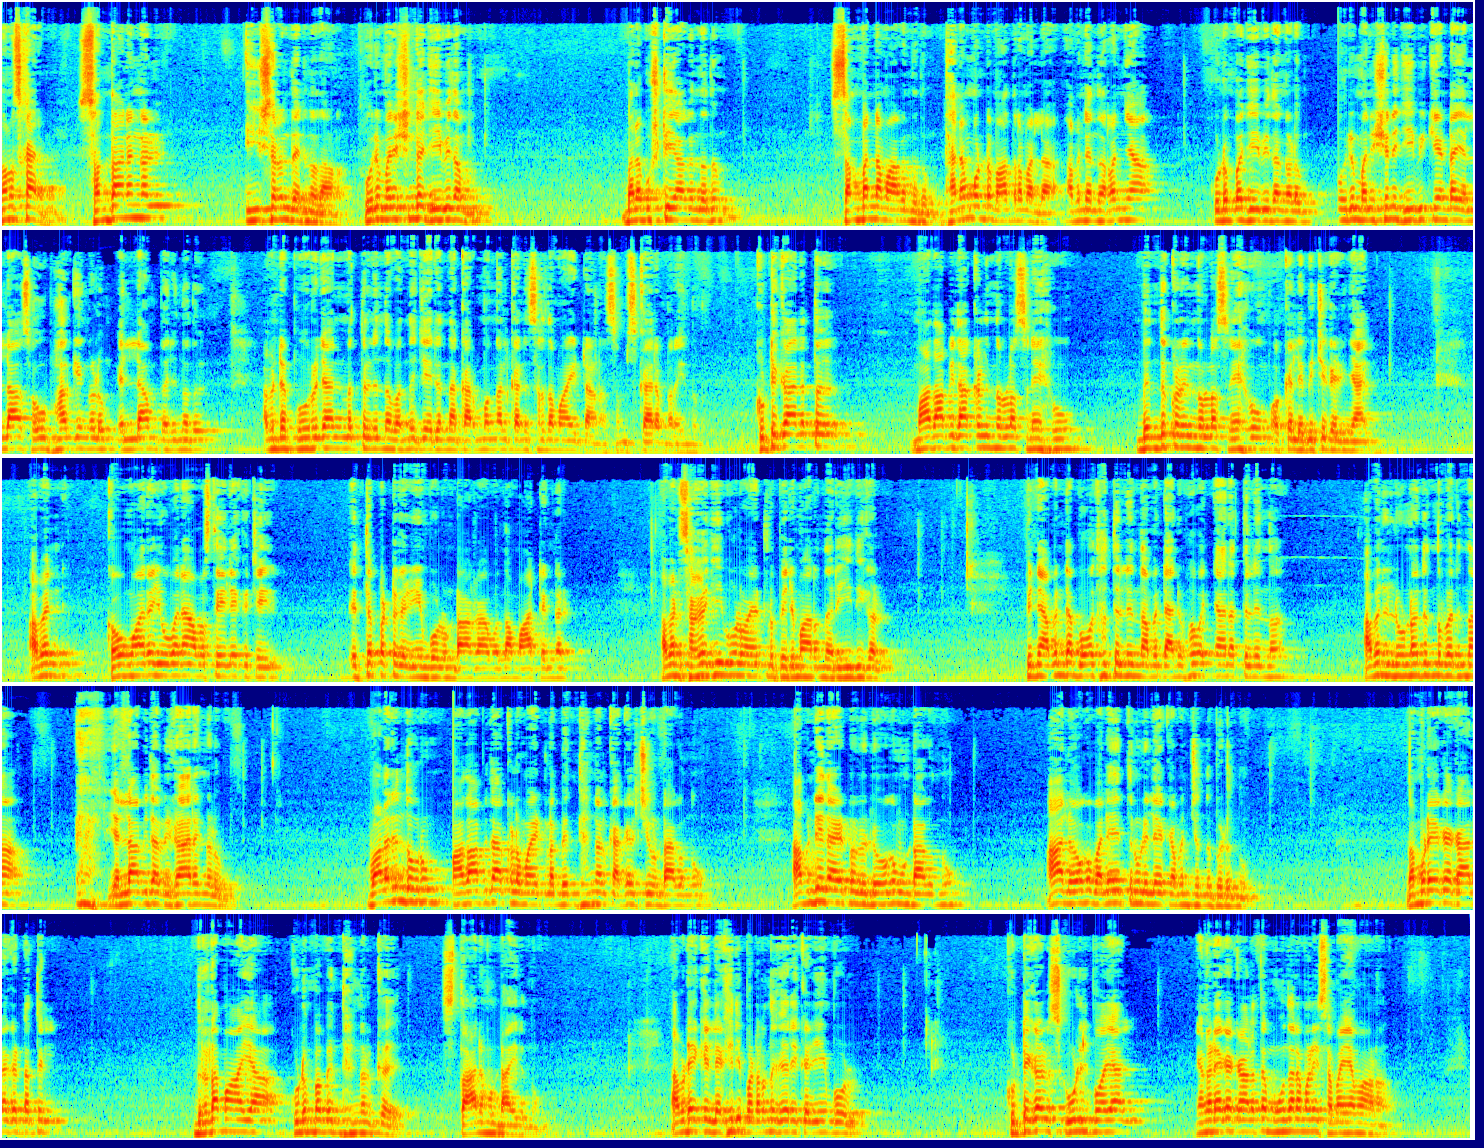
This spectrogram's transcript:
നമസ്കാരം. സന്താനങ്ങൾ ഈശ്വരൻ തരുന്നതാണ്. ഒരു മനുഷ്യന്റെ ജീവിതം ബലപുഷ്ടിയാകുന്നതും സമ്പന്നമാകുന്നതും ധനം കൊണ്ട് മാത്രമല്ല അവന്റെ നിറഞ്ഞ കുടുംബജീവിതങ്ങളും ഒരു മനുഷ്യന് ജീവിക്കേണ്ട എല്ലാ സൗഭാഗ്യങ്ങളും എല്ലാം തരുന്നത് അവന്റെ പൂർവജന്മത്തിൽ നിന്ന് വന്നു ചേരുന്ന കർമ്മങ്ങൾക്കനുസൃതമായിട്ടാണ് സംസ്കാരം പറയുന്നത്. കുട്ടിക്കാലത്ത് മാതാപിതാക്കളിൽ നിന്നുള്ള സ്നേഹവും ബന്ധുക്കളിൽ നിന്നുള്ള സ്നേഹവും ഒക്കെ ലഭിച്ചു കഴിഞ്ഞാൽ അവൻ കൗമാര യൗവനാവസ്ഥയിലേക്ക് ചെയ് എത്തപ്പെട്ട് കഴിയുമ്പോൾ ഉണ്ടാകാവുന്ന മാറ്റങ്ങൾ അവൻ സഹജീവികളുമായിട്ടുള്ള പെരുമാറുന്ന രീതികൾ പിന്നെ അവന്റെ ബോധത്തിൽ നിന്ന് അവന്റെ അനുഭവജ്ഞാനത്തിൽ നിന്ന് അവനിൽ ഉണർന്നു വരുന്ന എല്ലാവിധ വികാരങ്ങളും വളരും തോറും മാതാപിതാക്കളുമായിട്ടുള്ള ബന്ധങ്ങൾക്ക് അകൽച്ചയുണ്ടാകുന്നു. അവന്റേതായിട്ടൊരു ലോകമുണ്ടാകുന്നു. ആ ലോക വലയത്തിനുള്ളിലേക്ക് അവൻ ചെന്നുപെടുന്നു. നമ്മുടെയൊക്കെ കാലഘട്ടത്തിൽ ദൃഢമായ കുടുംബ ബന്ധങ്ങൾക്ക് സ്ഥാനമുണ്ടായിരുന്നു. അവിടേക്ക് ലഹരി പടർന്നു കയറി കഴിയുമ്പോൾ കുട്ടികൾ സ്കൂളിൽ പോയാൽ ഞങ്ങളുടെയൊക്കെ കാലത്ത് മൂന്നര മണി സമയമാണ്.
